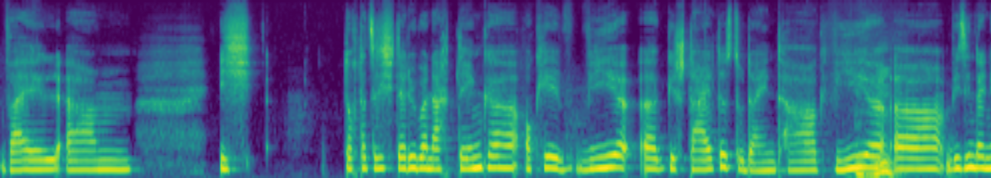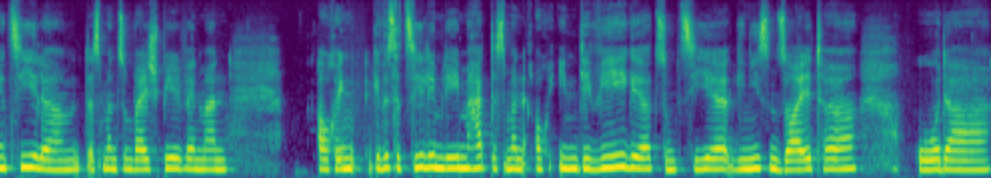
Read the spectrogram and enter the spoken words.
weil ähm, ich doch tatsächlich darüber nachdenke, okay, wie äh, gestaltest du deinen Tag? Wie, mhm. äh, wie sind deine Ziele? Dass man zum Beispiel, wenn man auch gewisse Ziele im Leben hat, dass man auch eben die Wege zum Ziel genießen sollte. Oder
